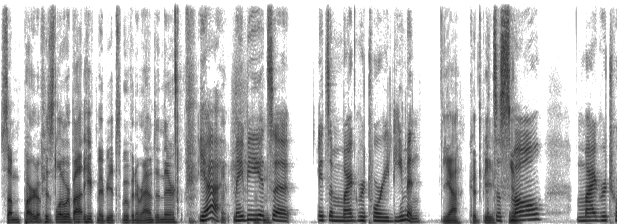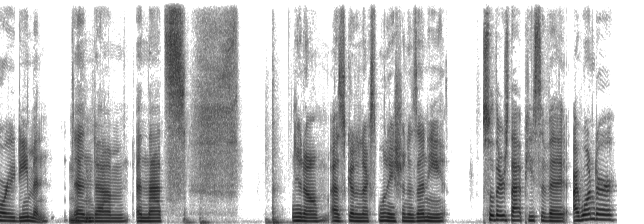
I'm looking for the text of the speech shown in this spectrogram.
some part of his lower body. Maybe it's moving around in there. Yeah, maybe Mm-hmm. it's a, it's a migratory demon. Yeah, could be. It's a Yeah. small migratory demon. Mhm. and um and that's you know as good an explanation as any so there's that piece of it i wonder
